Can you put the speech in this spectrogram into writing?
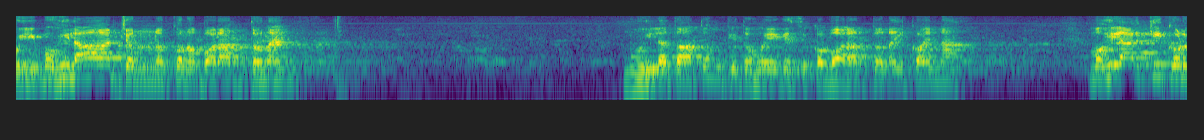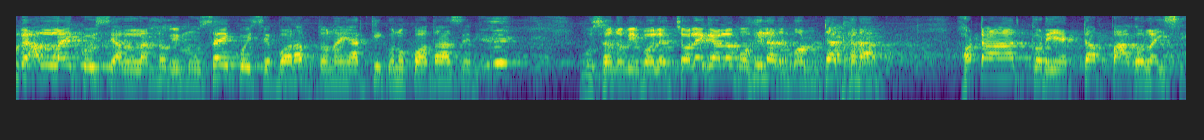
ওই মহিলার জন্য কোনো বরাদ্দ নাই। মহিলা তো আতঙ্কিত হয়ে গেছে বরাদ্দ নাই, কয় না। মহিলা আর কি করবে? আল্লাহ কইছে, আল্লাহ নবী মুসাই কইছে, বরাদ্দ নাই, আর কি কোনো কথা আছে মুসা নবী বলে, চলে গেল মহিলার মনটা খারাপ। হঠাৎ করে একটা পাগল আইছে।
